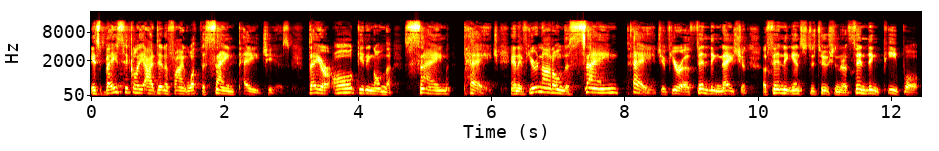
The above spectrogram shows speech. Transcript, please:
It's basically identifying what the same page is. They are all getting on the same page. And if you're not on the same page, if you're an offending nation, offending institution, offending people,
